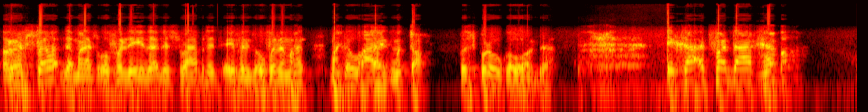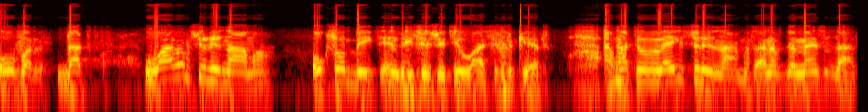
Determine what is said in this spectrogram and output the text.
rusten. De man is overleden, dus we hebben het even niet over de man. Maar de waarheid moet toch gesproken worden. Ik ga het vandaag hebben over dat waarom Suriname ook zo'n beetje in deze situatie verkeert. Omdat wij Surinamers en of de mensen daar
